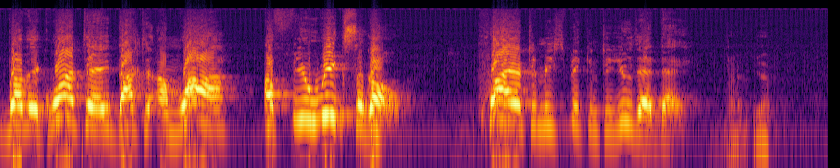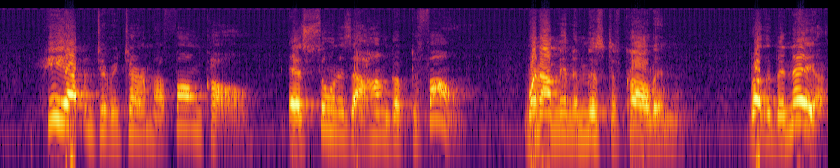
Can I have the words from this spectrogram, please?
Brother Ikwate, Dr. Amwa, a few weeks ago prior to me speaking to you that day. Right, yeah. He happened to return my phone call as soon as I hung up the phone. when I'm in the midst of calling Brother Benaiah.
